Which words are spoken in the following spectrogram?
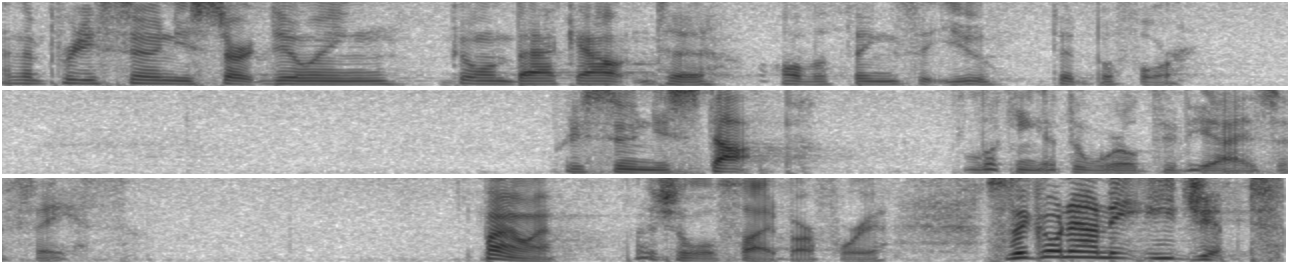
and then pretty soon you start doing going back out into all the things that you did before. Pretty soon you stop looking at the world through the eyes of faith. By the way, that's a little sidebar for you. So they go down to Egypt.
